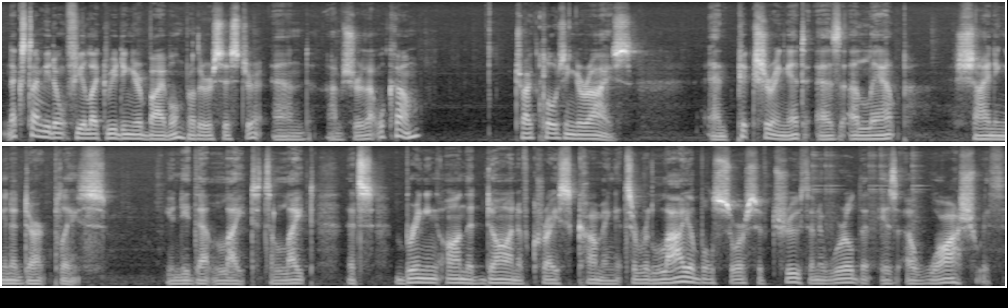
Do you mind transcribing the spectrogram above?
next time you don't feel like reading your Bible, brother or sister, and I'm sure that will come, try closing your eyes and picturing it as a lamp shining in a dark place. You need that light. It's a light that's bringing on the dawn of Christ's coming. It's a reliable source of truth in a world that is awash with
